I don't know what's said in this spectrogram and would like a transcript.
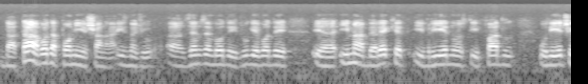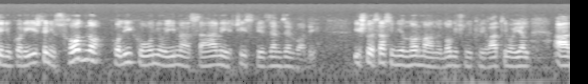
da ta voda pomiješana između e, zemzem vode i druge vode ima bereket i vrijednost i fadl u liječenju korištenju shodno koliko u njoj ima same čiste zemzem vode i što je sasvim jel, normalno, logično i prihvatljivo, jel, a,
